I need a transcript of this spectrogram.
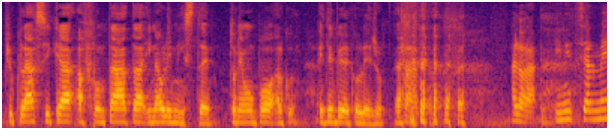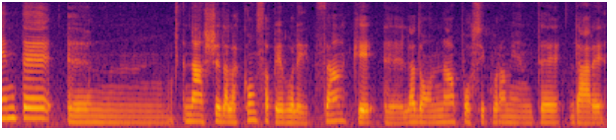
più classica affrontata in aule miste? Torniamo un po' al, ai tempi del collegio. Certo. Allora, inizialmente ehm, nasce dalla consapevolezza che eh, la donna può sicuramente dare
